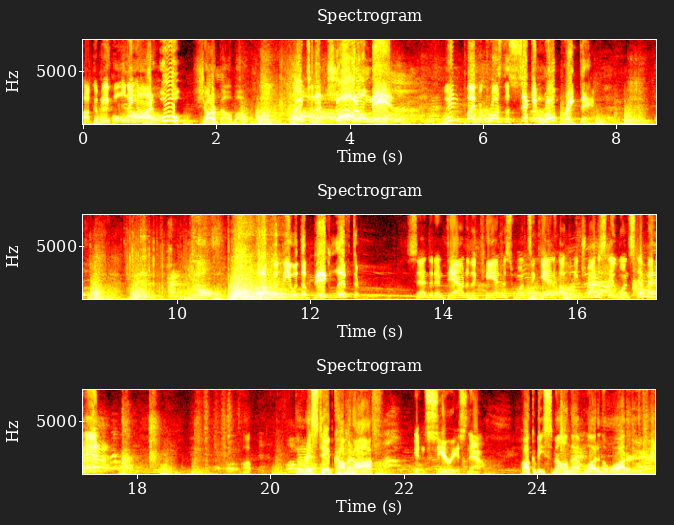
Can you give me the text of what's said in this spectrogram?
Huckabee holding on. Ooh! Sharp elbow. Right to the jaw, oh man! Windpipe across the second rope right there. Huckabee with the big lifter. Sending him down to the canvas once again. Huckabee trying to stay one step ahead. Uh, the wrist tape coming off. Getting serious now. Huckabee smelling that blood in the water here.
